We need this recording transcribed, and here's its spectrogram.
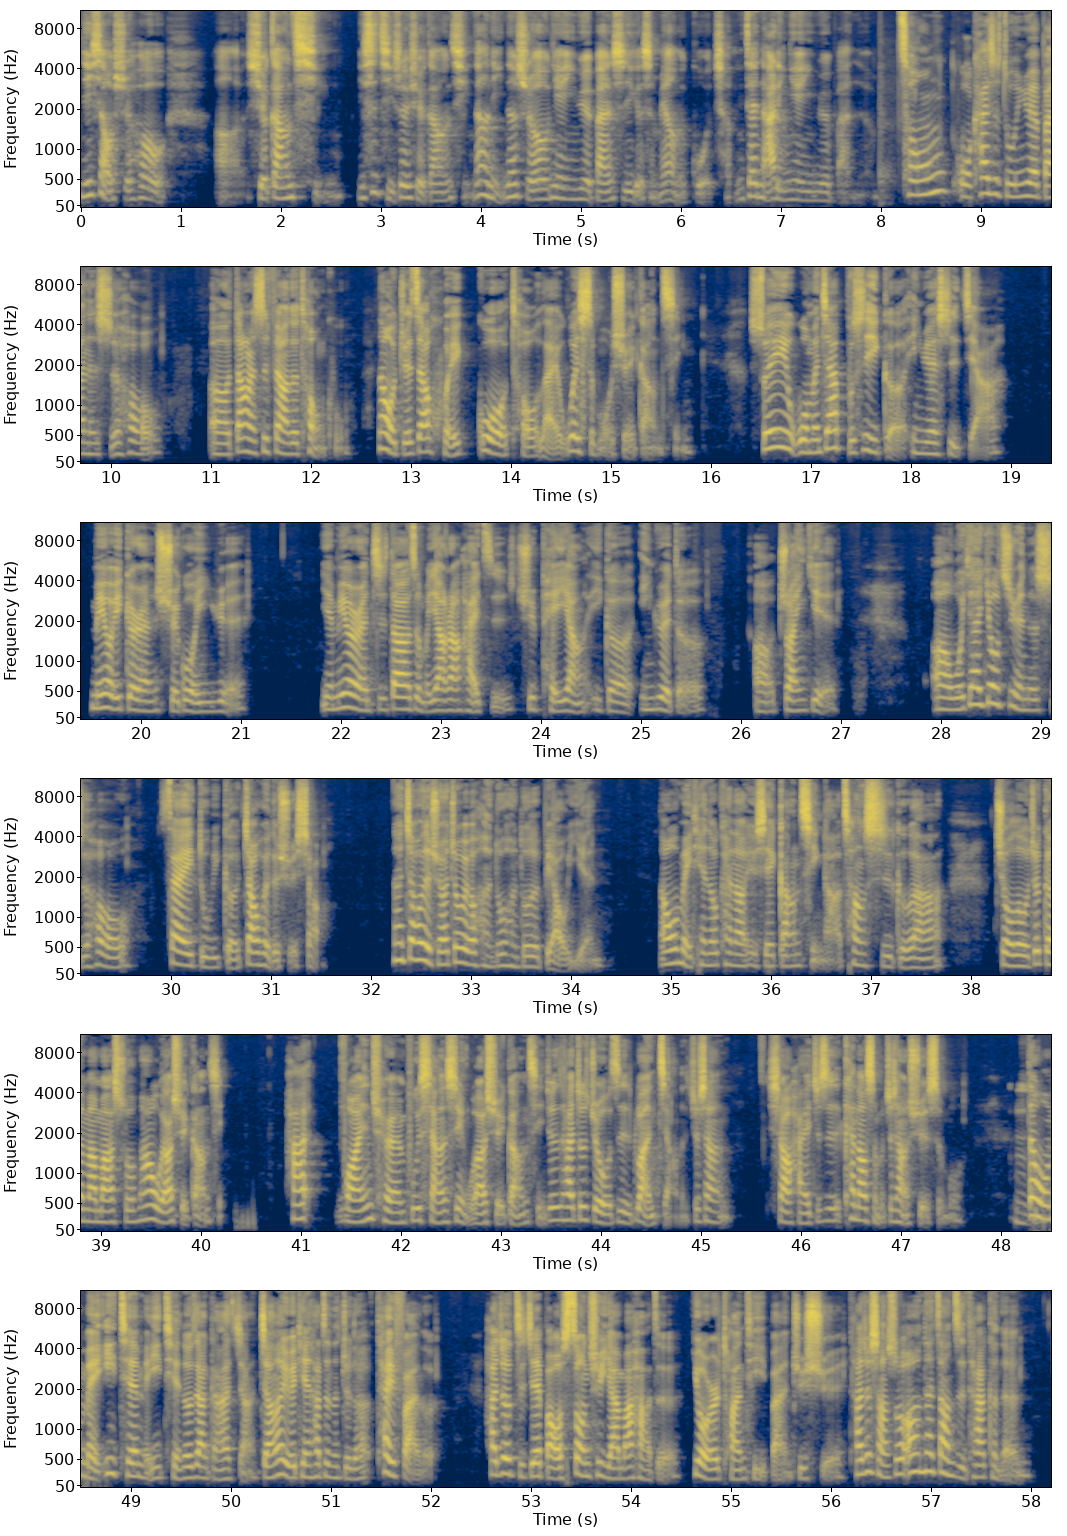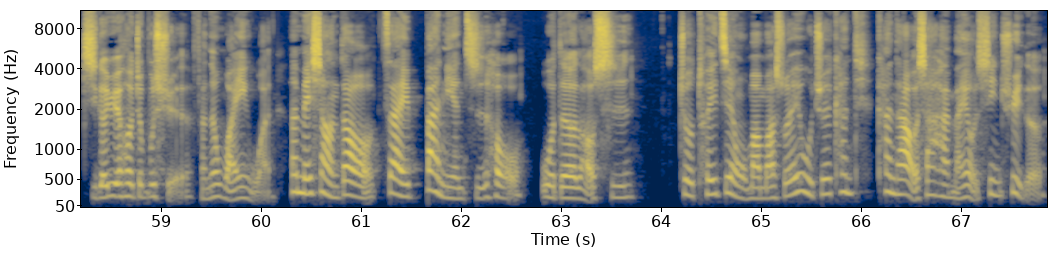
你小时候呃学钢琴，你是几岁学钢琴？那你那时候念音乐班是一个什么样的过程？你在哪里念音乐班呢？从我开始读音乐班的时候，呃，当然是非常的痛苦。那我觉得要回过头来，为什么我学钢琴？所以我们家不是一个音乐世家。没有一个人学过音乐，也没有人知道要怎么样让孩子去培养一个音乐的呃专业。呃，我在幼稚园的时候在读一个教会的学校，那教会的学校就会有很多很多的表演，然后我每天都看到一些钢琴啊、唱诗歌啊。久了，我就跟妈妈说：“妈，我要学钢琴。”她完全不相信我要学钢琴，就是她就觉得我自己乱讲的，就像小孩就是看到什么就想学什么。但我每一天每一天都这样跟他讲，讲到有一天他真的觉得太烦了，他就直接把我送去雅马哈的幼儿团体班去学。他就想说，哦，那这样子他可能几个月后就不学了，反正玩一玩。那没想到在半年之后，我的老师就推荐我妈妈说，诶，我觉得看看他好像还蛮有兴趣的。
